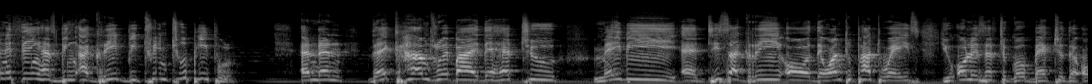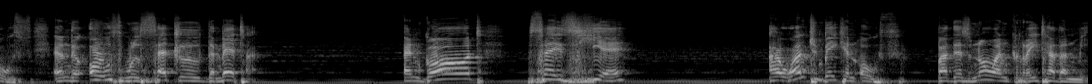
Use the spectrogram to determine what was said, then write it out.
anything has been agreed between two people, and then there comes whereby they had to maybe uh, disagree or they want to part ways, you always have to go back to the oath, and the oath will settle the matter. And God says here, I want to make an oath, but there's no one greater than me.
